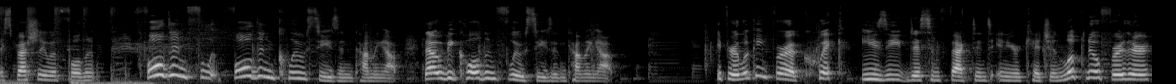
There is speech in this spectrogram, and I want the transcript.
especially with fold and, fold and, flu, fold and flu season coming up. That would be cold and flu season coming up. If you're looking for a quick, easy disinfectant in your kitchen, look no further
